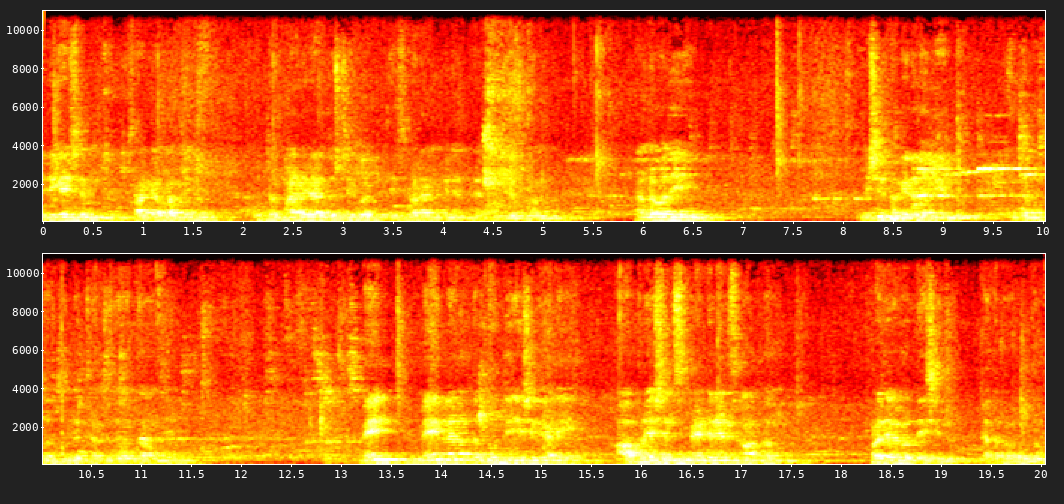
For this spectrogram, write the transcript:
ఇరిగేషన్ శాఖ మంత్రి ఉత్తమ్ కుమార్ గారి దృష్టికి తీసుకురావడానికి నేను ప్రయత్నం చేస్తున్నాను. రెండవది మిషన్ భగీరథ నీళ్ళు ఇంతకుముందు వస్తుంది చర్చ జరుగుతూ ఉంది. మెయిన్ మెయిన్ లైన్ అంతా పూర్తి చేసి కానీ ఆపరేషన్స్ మెయింటెనెన్స్ మాత్రం ప్రజలను ఉద్దేశించు గత ప్రభుత్వం.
